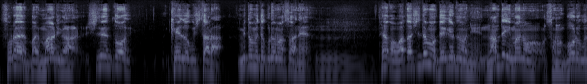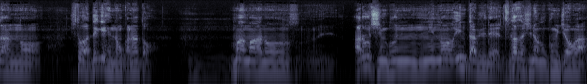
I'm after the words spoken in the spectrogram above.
それはやっぱり周りが自然と継続したら認めてくれますわね。だから私でもできるのになんで今のその暴力団の人はできへんのかなと。まあまああのある新聞のインタビューで司忍組長が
